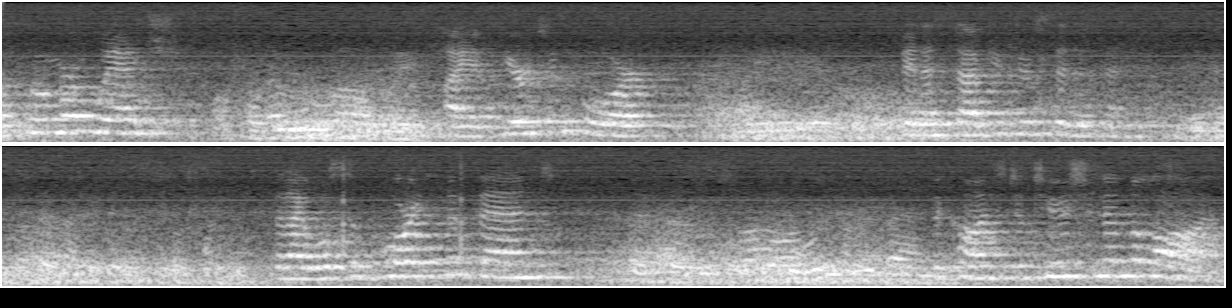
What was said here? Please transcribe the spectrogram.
of whom or which I have heretofore been a subject or citizen. That I will support and defend the Constitution and the laws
